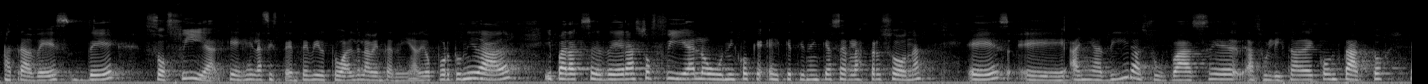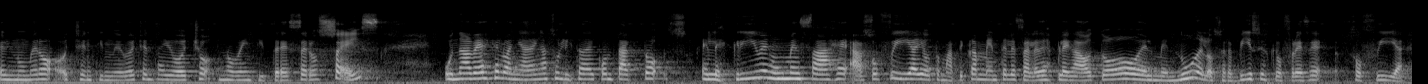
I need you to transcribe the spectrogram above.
a través de Sofía, que es el asistente virtual de la ventanilla de oportunidades. Y para acceder a Sofía, lo único que, es que tienen que hacer las personas es eh, añadir a su base, a su lista de contacto, el número 8988-9306. Una vez que lo añaden a su lista de contacto, le escriben un mensaje a Sofía y automáticamente le sale desplegado todo el menú de los servicios que ofrece Sofía.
